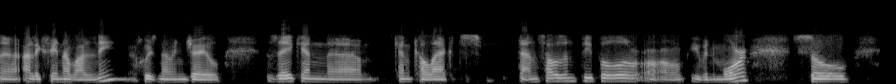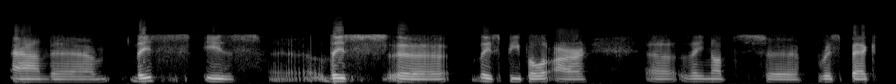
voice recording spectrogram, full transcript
uh, Alexei Navalny, who is now in jail, they can um, can collect 10,000 people or even more. So, and um, this is uh, this uh, these people are uh, they not uh, respect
